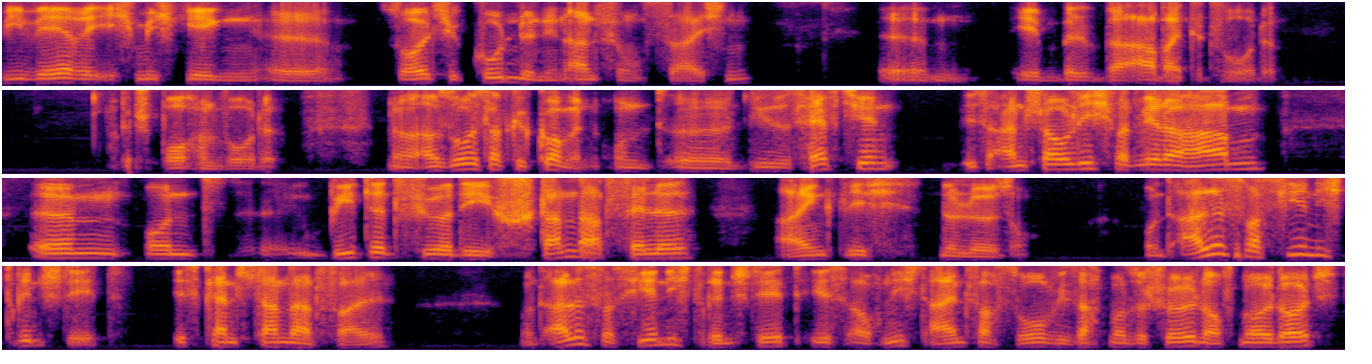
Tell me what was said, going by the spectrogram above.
wie wehre ich mich gegen äh, solche Kunden in Anführungszeichen ähm, eben be bearbeitet wurde, besprochen wurde. Na, also so ist das gekommen. Und äh, dieses Heftchen ist anschaulich, was wir da haben, ähm, und bietet für die Standardfälle eigentlich eine Lösung. Und alles, was hier nicht drin steht, ist kein Standardfall. Und alles, was hier nicht drin steht, ist auch nicht einfach so, wie sagt man so schön auf Neudeutsch,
